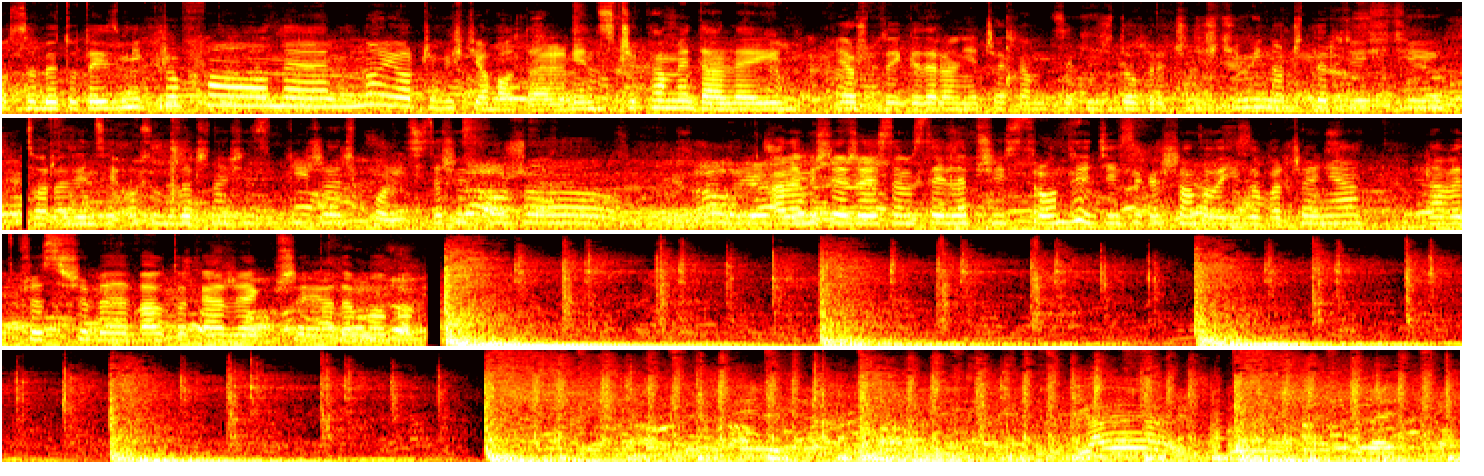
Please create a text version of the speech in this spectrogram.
osoby tutaj z mikrofonem, no i oczywiście hotel, więc czekamy dalej. Ja już tutaj generalnie czekam z jakieś dobre 30 minut, 40. Coraz więcej osób zaczyna się zbliżać, policji też jest dużo, ale myślę, że jestem z tej lepszej strony, gdzie jest jakaś szansa do ich zobaczenia, nawet przez szybę w autokarze, jak przejadą obok. Ja, ja, ja.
